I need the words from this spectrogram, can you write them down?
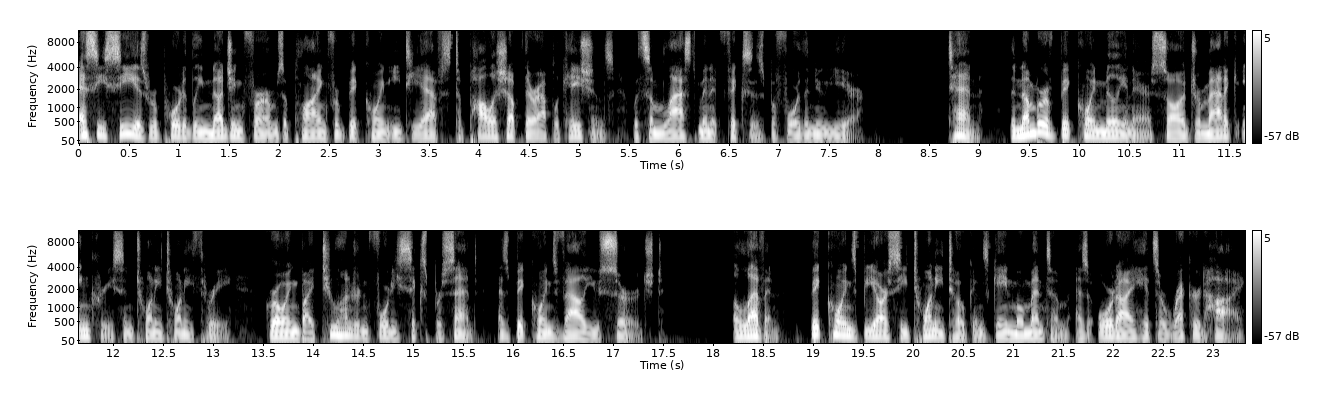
SEC is reportedly nudging firms applying for Bitcoin ETFs to polish up their applications with some last minute fixes before the new year. 10. The number of Bitcoin millionaires saw a dramatic increase in 2023, growing by 246% as Bitcoin's value surged. 11. Bitcoin's BRC20 tokens gain momentum as ORDI hits a record high,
